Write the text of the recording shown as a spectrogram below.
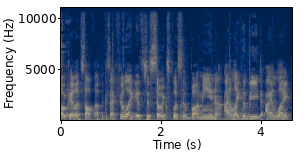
Okay, let's stop that because I feel like it's just so explicit, but I mean, I like the beat, I like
